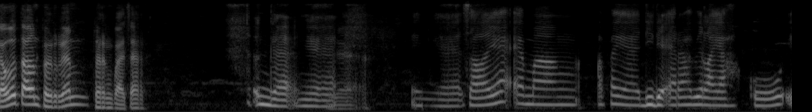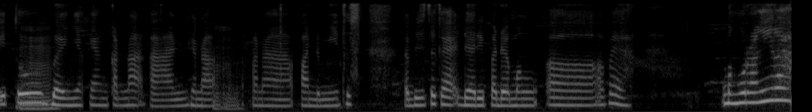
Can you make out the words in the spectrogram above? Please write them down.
kamu tahun baruan bareng pacar enggak enggak Enggak. enggak soalnya emang apa ya di daerah wilayahku itu Hmm. banyak yang kena kan kena Mm-mm. karena pandemi terus habis itu kayak daripada meng, eh, apa ya mengurangi lah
